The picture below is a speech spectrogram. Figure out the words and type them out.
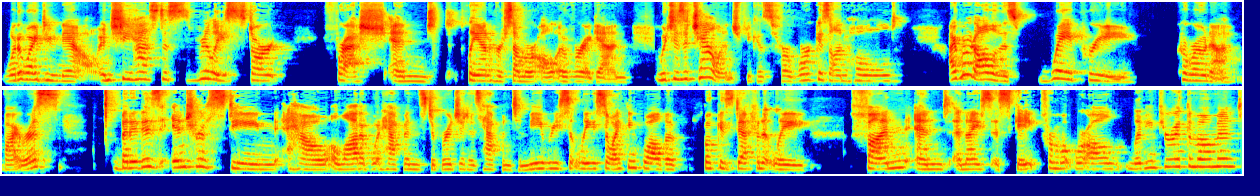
What do I do now? And she has to really start fresh and plan her summer all over again, which is a challenge because her work is on hold. I wrote all of this way pre coronavirus, but it is interesting how a lot of what happens to Bridget has happened to me recently. So I think while the book is definitely fun and a nice escape from what we're all living through at the moment.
